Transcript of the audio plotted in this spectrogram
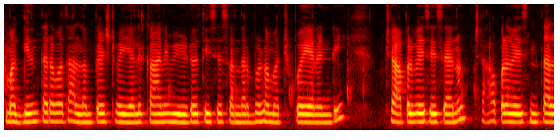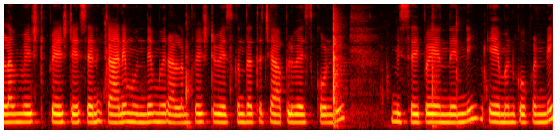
మగ్గిన తర్వాత అల్లం పేస్ట్ వేయాలి. కానీ వీడియో తీసే సందర్భంలో మర్చిపోయానండి. చేపలు వేసేసాను. చేపలు వేసిన తర్వాత అల్లం వేస్ట్ పేస్ట్ వేసాను. కానీ ముందే మీరు అల్లం పేస్ట్ వేసుకున్న తర్వాత చేపలు వేసుకోండి. మిస్ అయిపోయిందండి. ఏమనుకోకండి.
